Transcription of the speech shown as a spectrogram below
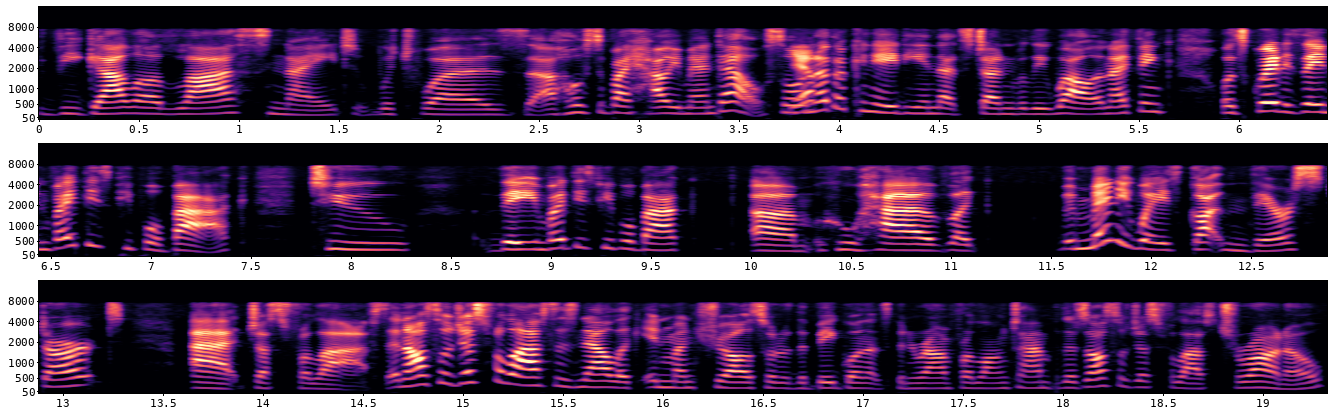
the gala last night, which was uh, hosted by Howie Mandel. So Yep. another Canadian that's done really well. And I think what's great is they invite these people back to, they invite these people back um, who have like in many ways gotten their start at Just for Laughs. And also Just for Laughs is now like in Montreal, sort of the big one that's been around for a long time. But there's also Just for Laughs Toronto,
